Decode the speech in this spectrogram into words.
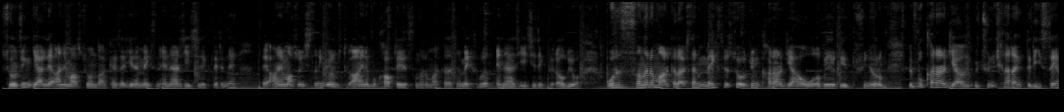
Surge'ün geldiği animasyonda arkadaşlar yine Max'in enerji içeceklerini e, animasyon içeceğini görmüştük. Aynı bu kaptaydı sanırım arkadaşlar. Max burada enerji içecekleri alıyor. Burası sanırım arkadaşlar Max ve Surge'ün karargahı olabilir diye düşünüyorum. Ve bu karargahın 3. karakteri ise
